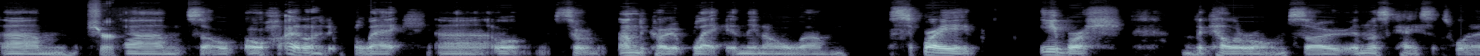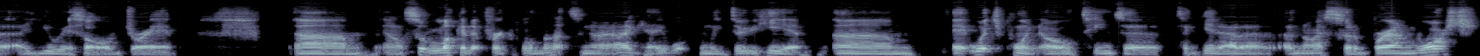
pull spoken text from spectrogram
Um, Sure. um, so I'll, highlight it black, uh, or sort of undercoat it black, and then I'll um, spray airbrush the color on. So in this case, it's what a, a US olive drab. Um, and I'll sort of look at it for a couple of minutes and go, okay, what can we do here? Um, at which point I'll tend to, to get out a, a nice sort of brown wash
